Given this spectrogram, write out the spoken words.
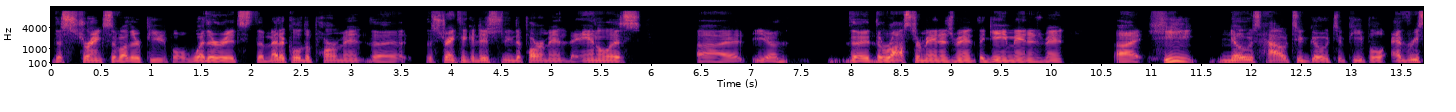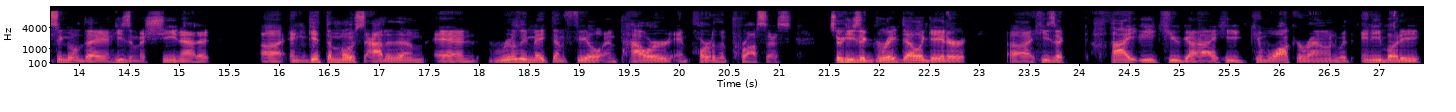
the strengths of other people, whether it's the medical department, the the strength and conditioning department, the analysts, uh, you know, the the roster management, the game management. Uh, he knows how to go to people every single day, and he's a machine at it, uh, and get the most out of them, and really make them feel empowered and part of the process. So he's a great delegator. Uh, he's a high EQ guy. He can walk around with anybody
